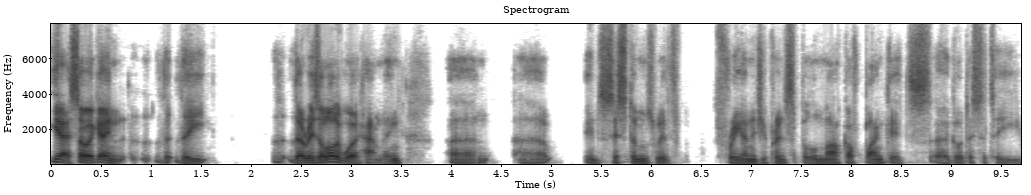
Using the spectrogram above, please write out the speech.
yeah. So again, the, the, there is a lot of work happening uh, uh, in systems with free energy principle, Markov blankets, ergodicity,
